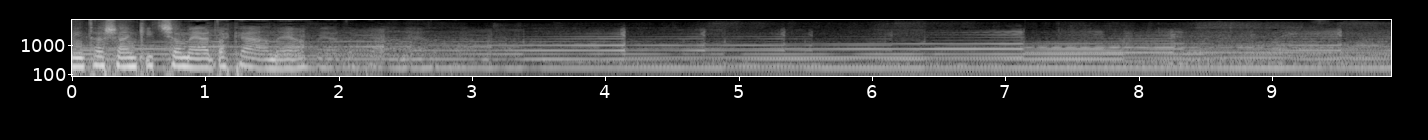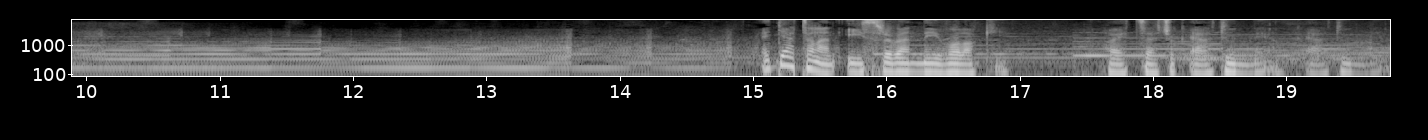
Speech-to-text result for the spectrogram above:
Mintha senkit sem érdekelne. Egyáltalán észrevenné valaki, ha egyszer csak eltűnnél, eltűnnél.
